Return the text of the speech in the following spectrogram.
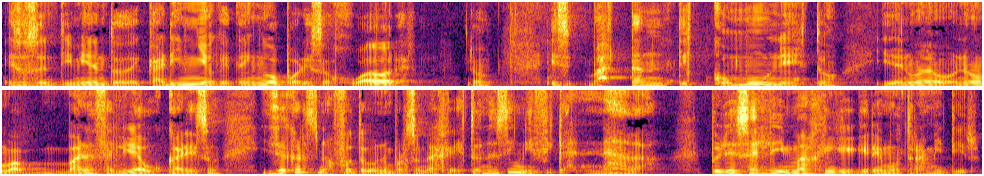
esos sentimientos de cariño que tengo por esos jugadores. ¿no? Es bastante común esto, y de nuevo, ¿no? van a salir a buscar eso y sacarse una foto con un personaje. Esto no significa nada, pero esa es la imagen que queremos transmitir.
